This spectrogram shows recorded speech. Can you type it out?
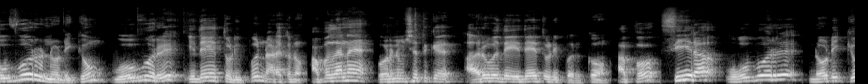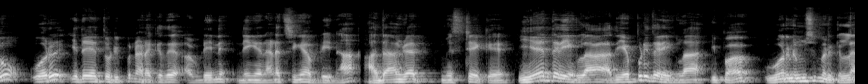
ஒவ்வொரு நொடிக்கும் ஒவ்வொரு இதய துடிப்பு நடக்கணும். அப்பதானே ஒரு நிமிஷத்துக்கு அறுபது இதய துடிப்பு இருக்கும். அப்போ சீரா ஒவ்வொரு நொடிக்கும் ஒரு இதய துடிப்பு நடக்குது அப்படின்னு நீங்க நினைச்சீங்க அப்படின்னா அதாங்க மிஸ்டேக்கு ஏன் தெரியுங்களா? அது எப்படி தெரியுங்களா? இப்போ ஒரு நிமிஷம் இருக்குல்ல?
